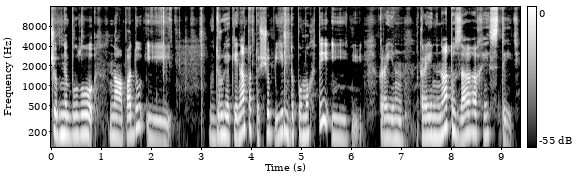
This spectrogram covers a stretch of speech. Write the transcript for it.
щоб не було нападу і вдруге який напад, то щоб їм допомогти і країн, країни НАТО захистить.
